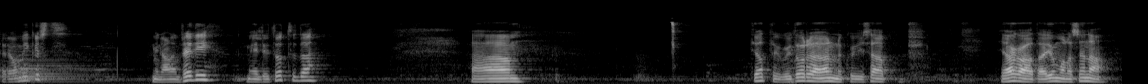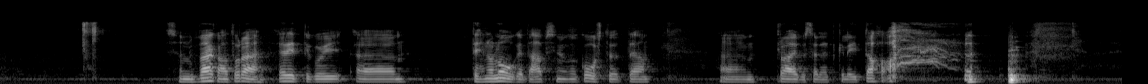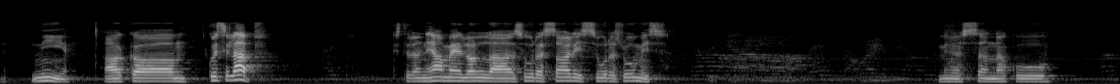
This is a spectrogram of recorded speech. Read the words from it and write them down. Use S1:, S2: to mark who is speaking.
S1: tere hommikust, mina olen Fredi, meeldib tutvuda ähm,. teate, kui tore on, kui saab jagada Jumala sõna. see on väga tore, eriti kui äh, tehnoloogia tahab sinuga koostööd teha äh,. praegusel hetkel ei taha nii, aga kuidas teil läheb? kas teil on hea meel olla suures saalis, suures ruumis? Minu arust see on nagu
